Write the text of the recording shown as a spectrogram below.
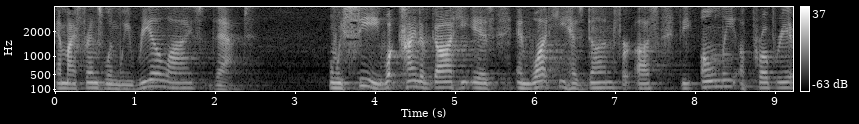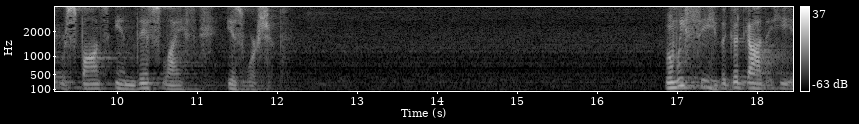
And my friends, when we realize that, when we see what kind of God He is and what He has done for us, the only appropriate response in this life is worship. When we see the good God that He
